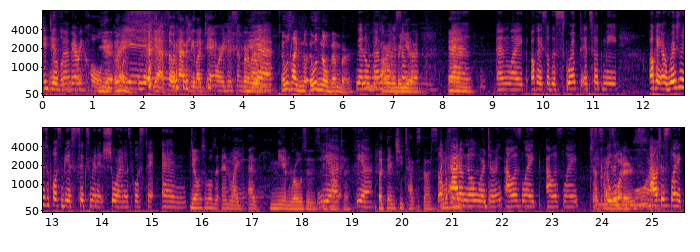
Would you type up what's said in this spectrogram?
It did look very cold Yeah, and it gray. was- Yeah. so it had to be like January, December. Yeah. Yeah. It was like no, it was November, Yeah, November, I remember, December. yeah. and and and like okay so the script it took me okay originally it's supposed to be a six minute short and it's supposed to end yeah, it was supposed to end like at me and Rose's yeah encounter. yeah But then she texted us. like it was out like, of nowhere during i was like i was like just Testing the praising waters. i was just like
